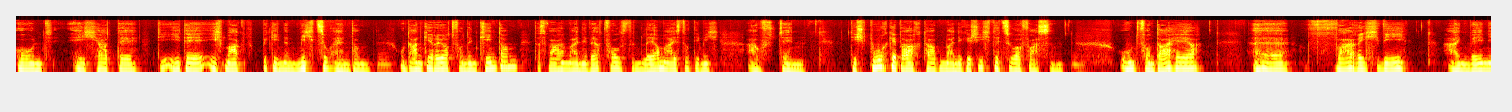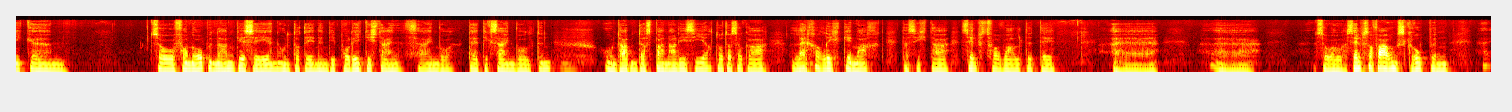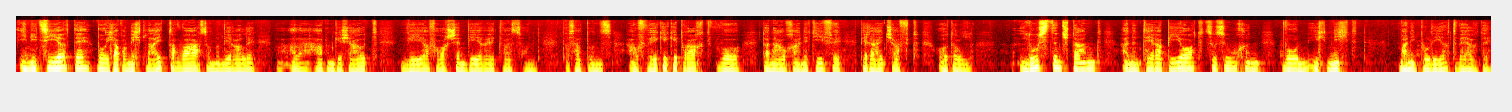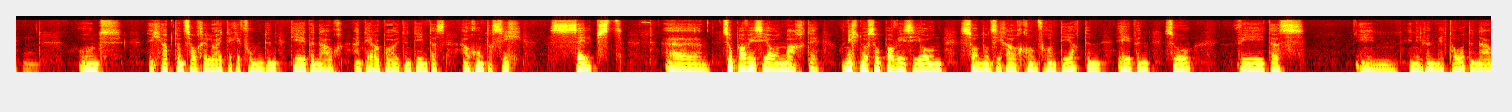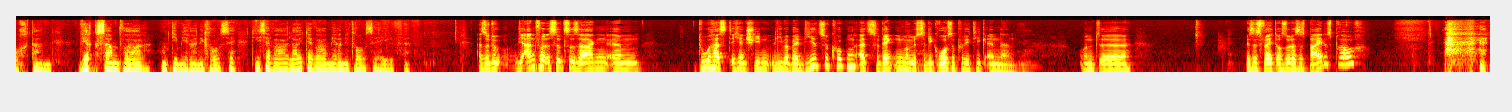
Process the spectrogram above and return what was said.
Und ich hatte die Idee, ich mag beginnen, mich zu ändern. Und angerührt von den Kindern, das waren meine wertvollsten Lehrmeister, die mich auf den, die Spur gebracht haben, meine Geschichte zu erfassen. Und von daher äh, war ich wie ein wenig ähm, so von oben angesehen unter denen, die politisch sein, sein, tätig sein wollten. Mhm und haben das banalisiert oder sogar lächerlich gemacht, dass ich da selbstverwaltete äh, äh, so Selbsterfahrungsgruppen initiierte, wo ich aber nicht Leiter war, sondern wir alle, alle haben geschaut, wie erforschen wir etwas und das hat uns auf Wege gebracht, wo dann auch eine tiefe Bereitschaft oder Lust entstand, einen Therapieort zu suchen, wo ich nicht manipuliert werde. Mhm. Und ich habe dann solche Leute gefunden, die eben auch ein Therapeutenteam, das auch unter sich selbst äh, Supervision machte. Und nicht nur Supervision, sondern sich auch konfrontierten, eben so wie das in, in ihren Methoden auch dann wirksam war und die mir eine große, diese war, Leute waren mir eine große Hilfe. Also du, die Antwort ist sozusagen, ähm, du hast dich entschieden, lieber bei dir zu gucken, als zu denken, man ja. müsste die große Politik ändern. Ja. Und äh, ist es vielleicht auch so, dass es beides braucht?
